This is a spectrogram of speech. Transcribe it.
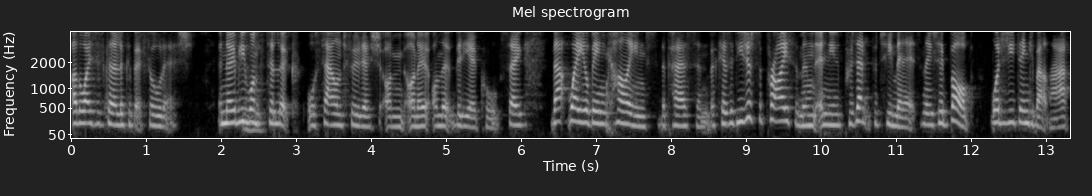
Otherwise, it's going to look a bit foolish and nobody mm-hmm. wants to look or sound foolish on on a on the video call. So that way you're being kind to the person because if you just surprise them and, and you present for two minutes and then you say, Bob, what did you think about that?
